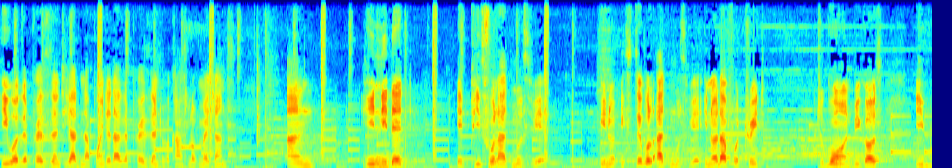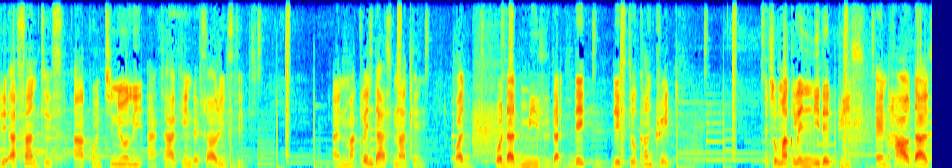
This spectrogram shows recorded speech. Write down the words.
he was the president, he had been appointed as the president of the Council of Merchants, and he needed a peaceful atmosphere, you know, a stable atmosphere in order for trade to go on. Because if the Asantes are continually attacking the southern states and Maclean does nothing, what, what that means is that they, they still can't trade. And so Maclean needed peace. And how does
